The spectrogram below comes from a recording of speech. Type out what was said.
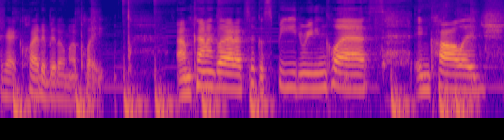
I got quite a bit on my plate. I'm kind of glad I took a speed reading class in college.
